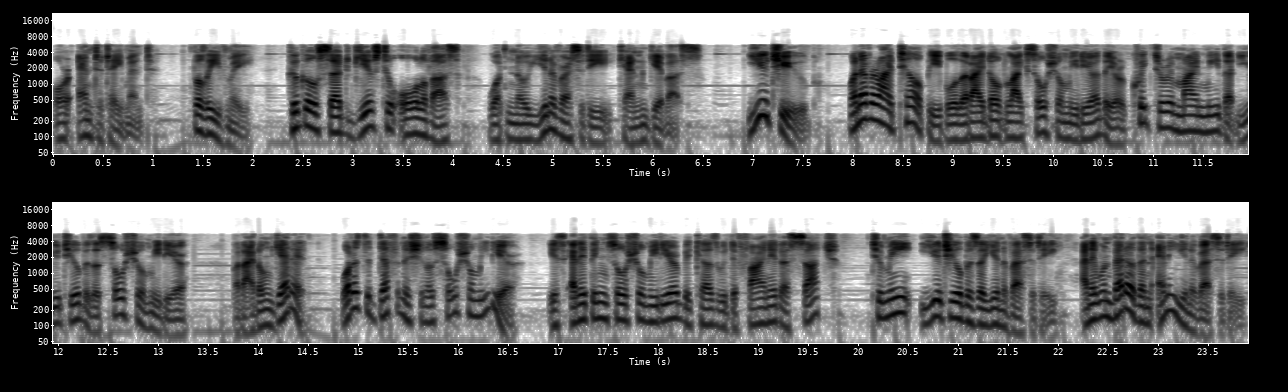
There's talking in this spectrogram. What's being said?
or entertainment. Believe me, Google search gives to all of us what no university can give us. YouTube. Whenever I tell people that I don't like social media, they are quick to remind me that YouTube is a social media, but I don't get it. What is the definition of social media? Is anything social media because we define it as such? To me, YouTube is a university, and even better than any university.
